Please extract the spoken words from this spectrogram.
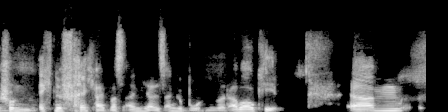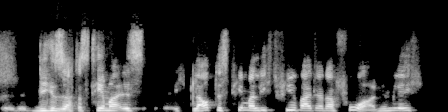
schon echt eine Frechheit, was einem hier alles angeboten wird. Aber okay. Ähm, wie gesagt, das Thema ist, ich glaube, das Thema liegt viel weiter davor, nämlich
